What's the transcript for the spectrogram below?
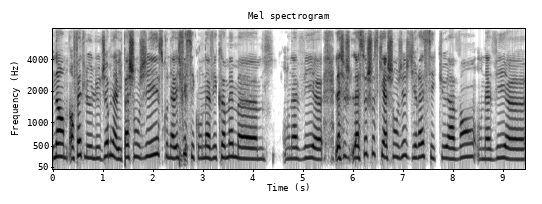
Non, en fait, le le job n'avait pas changé. Ce qu'on avait fait, Ok. c'est qu'on avait quand même, hem, on avait, heu, la seule la seule chose qui a changé, je dirais, c'est qu'avant, on avait, heu,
